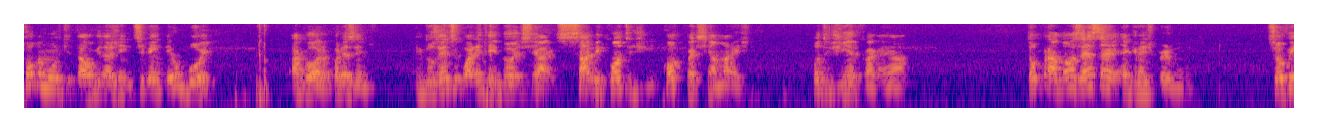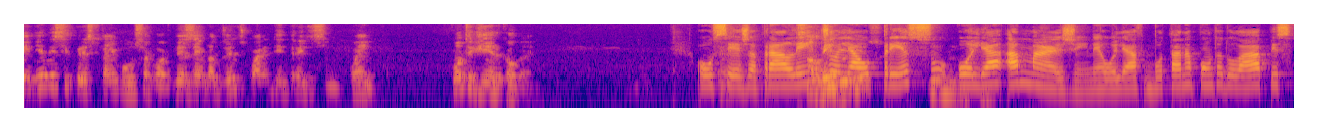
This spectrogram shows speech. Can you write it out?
todo mundo que está ouvindo a gente, se vender o boi, agora, por exemplo, em 242 reais, sabe quanto, de, quanto vai ser a mais? Quanto dinheiro que vai ganhar? Então, para nós, essa é a grande pergunta. Se eu vender nesse preço que está em bolsa agora, dezembro, a 243,50, quanto dinheiro que eu ganho? Ou é. seja, para além Sabendo de olhar isso. o preço, uhum. olhar a margem, né? Olhar, botar na ponta do lápis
